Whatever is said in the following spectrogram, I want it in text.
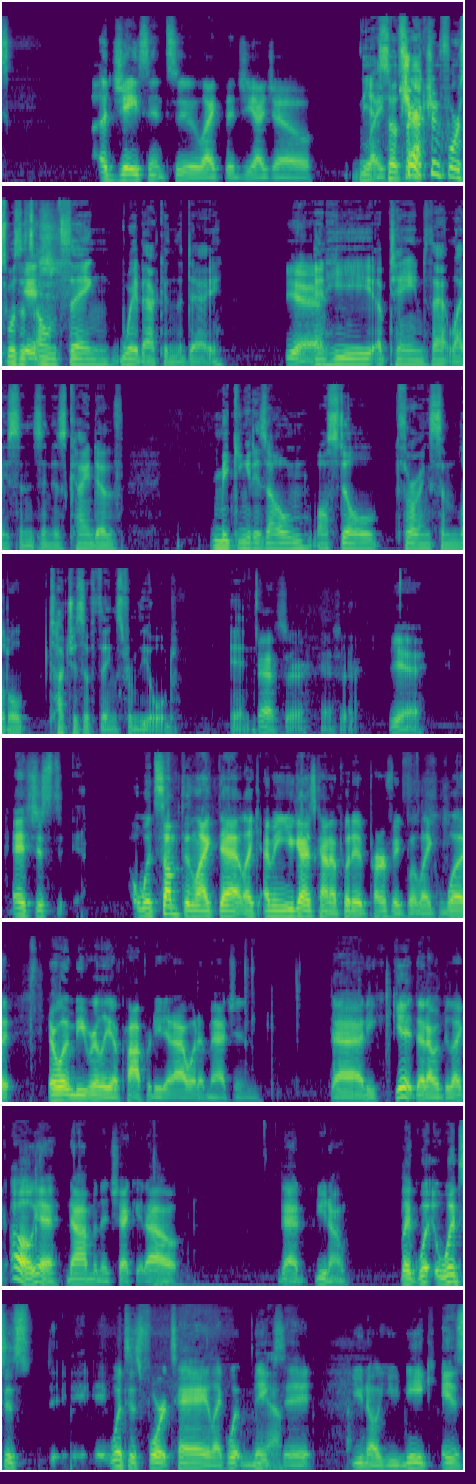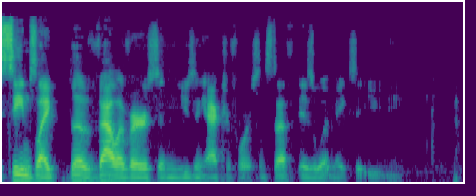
adjacent to like the GI Joe. yeah. like, so, so. Action Force was its Ish. own thing way back in the day. Yeah, and he obtained that license and is kind of making it his own while still throwing some little touches of things from the old in. Yes, sir. Yes, sir. Yeah. It's just with something like that, like I mean, you guys kind of put it perfect, but like what there wouldn't be really a property that I would imagine that he could get that I would be like, oh yeah, now I'm gonna check it out. That you know, like what what's his what's his forte? Like what makes it you know unique? Is seems like the Valaverse and using Action Force and stuff is what makes it unique.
